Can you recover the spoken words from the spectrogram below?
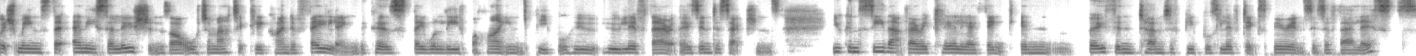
which means that any solutions are automatically kind of failing because they will leave behind people who who live there at those intersections. You can see that very clearly i think in both in terms of people's lived experiences of their lists.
